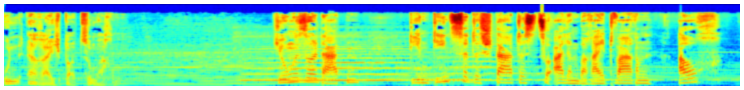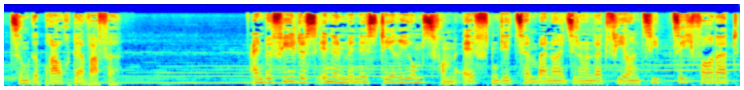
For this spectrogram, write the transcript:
unerreichbar zu machen. Junge Soldaten, die im Dienste des Staates zu allem bereit waren, auch zum Gebrauch der Waffe. Ein Befehl des Innenministeriums vom 11. Dezember 1974 fordert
